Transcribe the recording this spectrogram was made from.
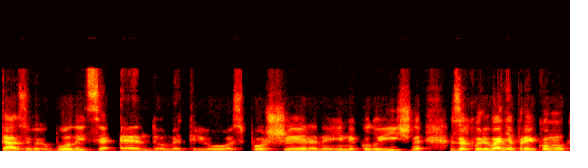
тазових болей це ендометріоз, поширене гінекологічне захворювання, при якому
